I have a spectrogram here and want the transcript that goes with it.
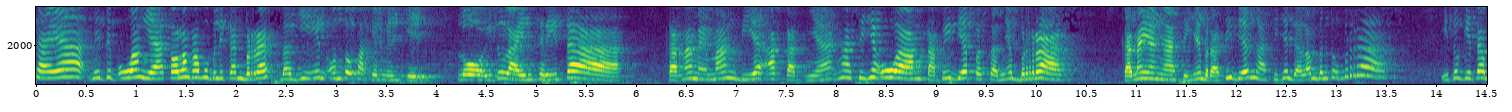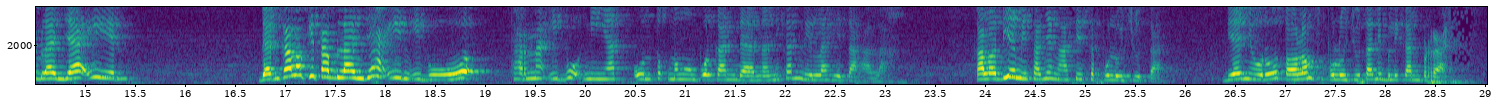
saya nitip uang ya, tolong kamu belikan beras bagiin untuk fakir miskin. Loh itu lain cerita. Karena memang dia akadnya ngasihnya uang, tapi dia pesannya beras. Karena yang ngasihnya berarti dia ngasihnya dalam bentuk beras. Itu kita belanjain. Dan kalau kita belanjain ibu, karena ibu niat untuk mengumpulkan dana ini kan lillahi ta'ala. Kalau dia misalnya ngasih 10 juta, dia nyuruh tolong 10 juta nih belikan beras.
